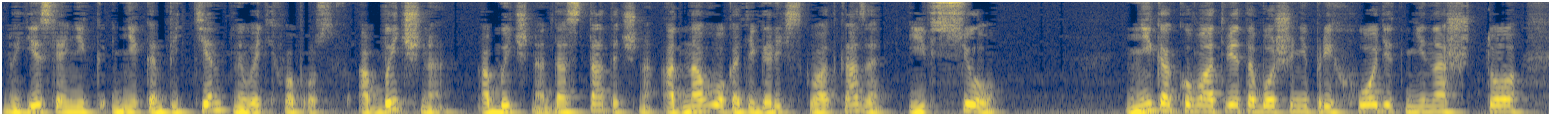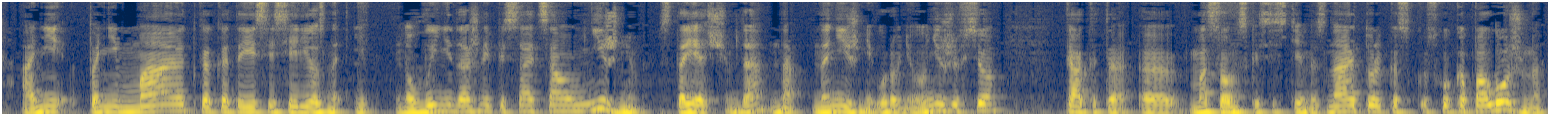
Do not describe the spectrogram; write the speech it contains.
Но если они некомпетентны в этих вопросах, обычно, обычно достаточно одного категорического отказа и все. Никакого ответа больше не приходит ни на что. Они понимают, как это, если серьезно. И, но вы не должны писать самым нижним стоящим, да, на, на нижнем уровне. У них же все, как это э, в масонской системе, знают только сколько положено.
